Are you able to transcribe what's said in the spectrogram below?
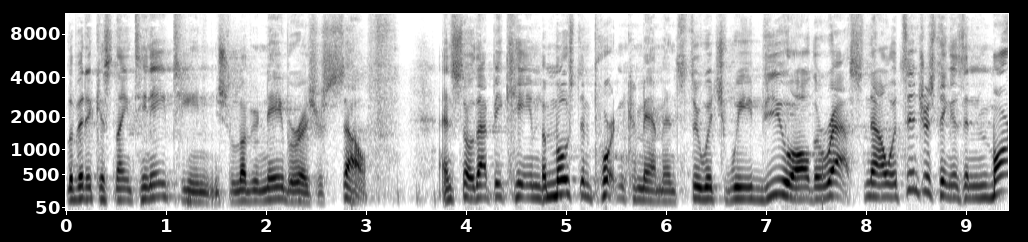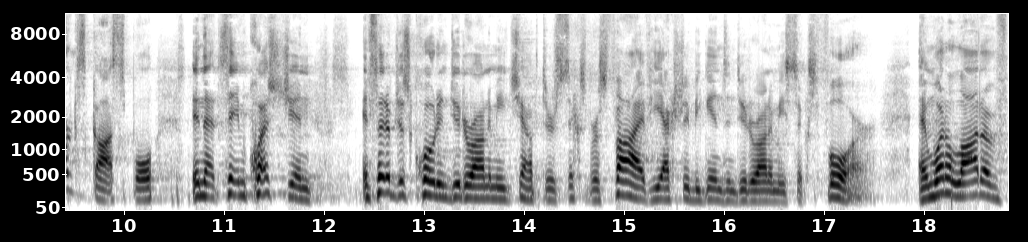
Leviticus 19, 18, you shall love your neighbor as yourself. And so that became the most important commandments through which we view all the rest. Now, what's interesting is in Mark's gospel, in that same question, instead of just quoting Deuteronomy chapter 6, verse 5, he actually begins in Deuteronomy 6, 4. And what a lot of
